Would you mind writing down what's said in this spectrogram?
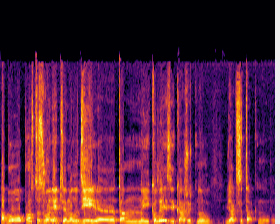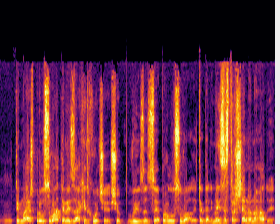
Або просто дзвонять молоді е, там мої колезі і кажуть, ну як це так? Ну ти маєш проголосувати, весь захід хоче, щоб ви за це проголосували і так далі. Мені це страшенно нагадує.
